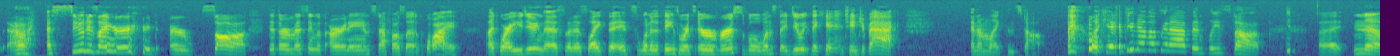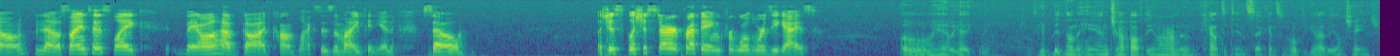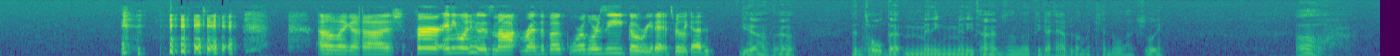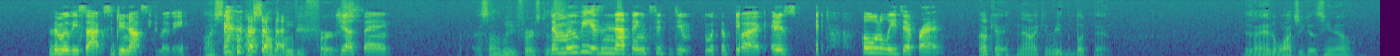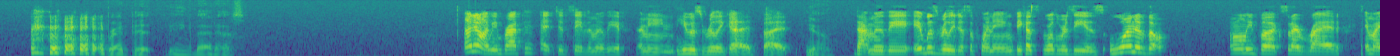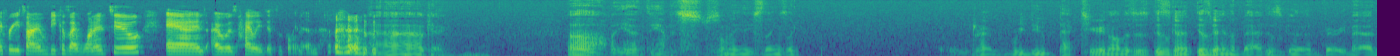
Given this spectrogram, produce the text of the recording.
uh, as soon as I heard or saw that they were messing with RNA and stuff, I was like, why? Like, why are you doing this? And it's like that. It's one of the things where it's irreversible. Once they do it, they can't change it back. And I'm like, then stop. like, if you know that's gonna happen, please stop. But no, no, scientists like they all have god complexes in my opinion. So let's just let's just start prepping for World War Z, guys. Oh yeah, we got to get bitten on the hand, chop off the arm, and count to ten seconds, and hope to God they don't change. oh my gosh! For anyone who has not read the book World War Z, go read it. It's really good. Yeah, uh, been told that many, many times, and I think I have it on my Kindle actually. Oh, The movie sucks. Do not see the movie. I saw I saw the movie first. Just saying. I saw the movie first because The movie is nothing to do with the book. It is totally different. okay, now I can read the book then. Because I had to watch it because you know Brad Pitt being a badass. I know. I mean, Brad Pitt did save the movie. If, I mean, he was really good, but Yeah, that movie it was really disappointing because World War Z is one of the only books that I've read in my free time because I wanted to, and I was highly disappointed. Ah, okay. Oh, but yeah, damn, there's so many of these things like trying to redo bacteria and all this. This, this is gonna this is gonna end up bad. This is gonna very bad.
